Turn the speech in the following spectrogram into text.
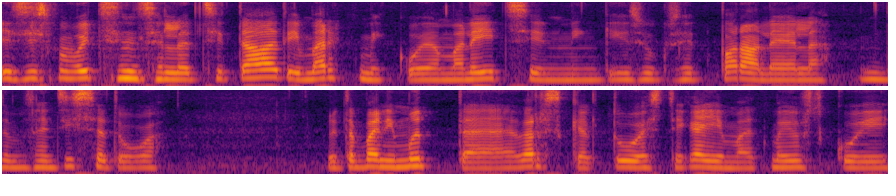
ja siis ma võtsin selle tsitaadi märkmiku ja ma leidsin mingisuguseid paralleele, mida ma sain sisse tuua. ja ta pani mõtte värskelt uuesti käima, et ma justkui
